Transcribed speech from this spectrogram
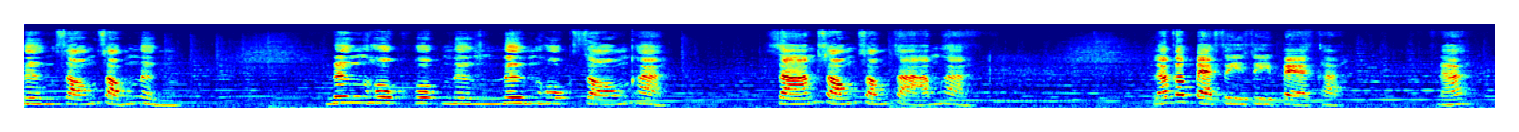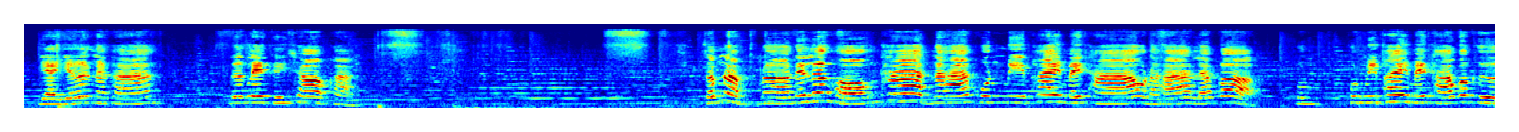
หนึ่งสองสองหนึ่งหนึ่งหกหกหนึ่งหนึ่งหกสองค่ะสามสองสองสามค่ะ แล้วก็แปดสี่สี่แปดค่ะ นะ อย่าเยอะนะคะ เลือกเลขที่ชอบค่ะสำหรับในเรื่องของธาตุนะคะ คุณมีไพ่ไม้เท้านะคะ แล้วก็คุณคุณมีไพ่ไม้เท้าก็คือ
